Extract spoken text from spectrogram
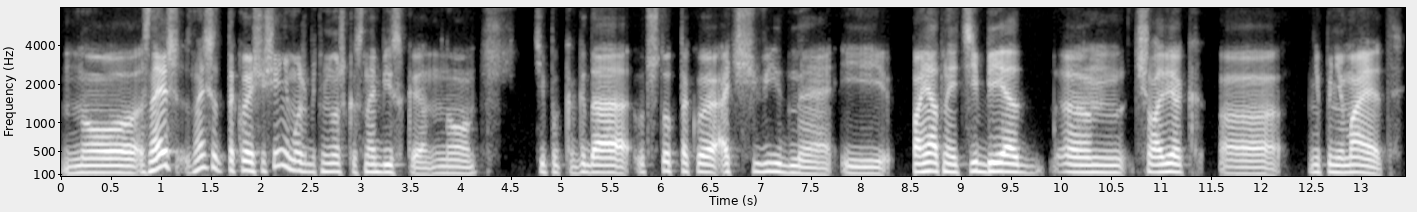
Но знаешь, знаешь, это такое ощущение, может быть, немножко снобистское, но типа когда вот что-то такое очевидное и понятное тебе эм, человек э, не понимает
